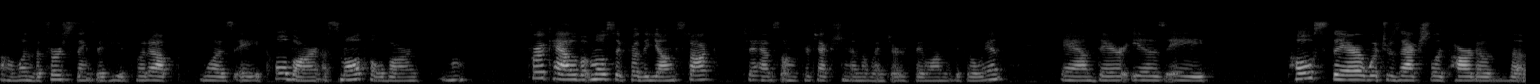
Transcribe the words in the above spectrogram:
Uh, one of the first things that he had put up was a pole barn, a small pole barn for cattle, but mostly for the young stock to have some protection in the winter if they wanted to go in. And there is a post there, which was actually part of the,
